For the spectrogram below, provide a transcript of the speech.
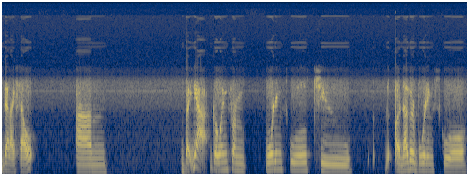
that I felt. Um, but yeah, going from boarding school to another boarding school,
